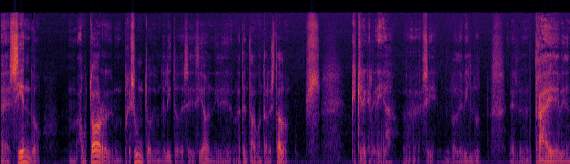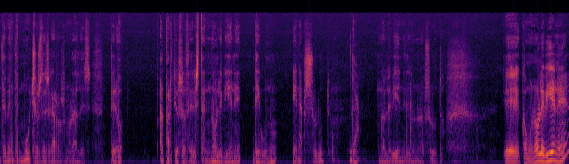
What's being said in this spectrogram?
eh, siendo autor presunto de un delito de sedición y de un atentado contra el Estado. ¿Qué quiere que le diga? sí, lo de Bildu trae evidentemente muchos desgarros morales, pero al Partido Socialista no le viene de uno en absoluto. Ya. No le viene de uno en absoluto. Eh, como no le viene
